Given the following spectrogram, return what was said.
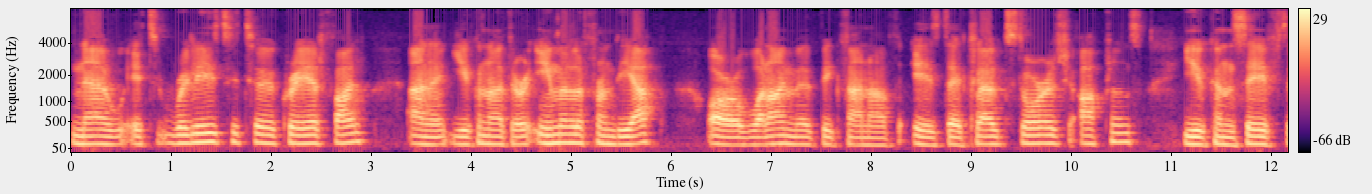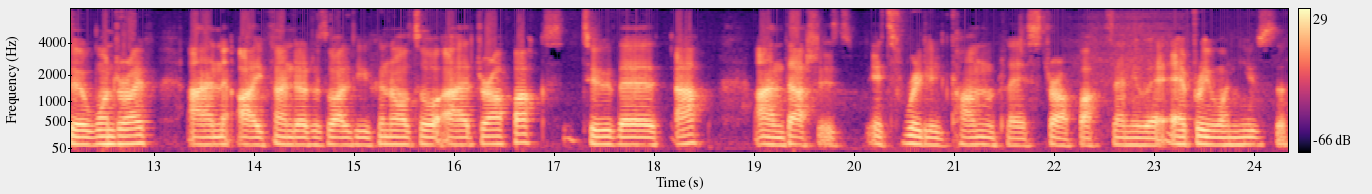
now it's really easy to create a file and you can either email it from the app or what I'm a big fan of is the cloud storage options. You can save to OneDrive and I found out as well you can also add Dropbox to the app, and that is it's really commonplace Dropbox anyway. Everyone uses it.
